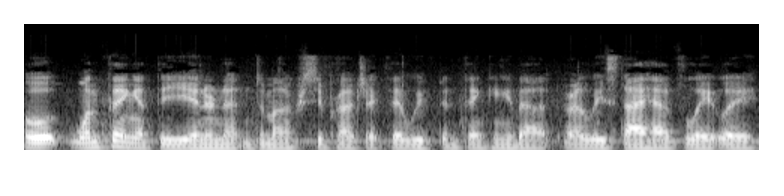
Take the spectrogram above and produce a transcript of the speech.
Well, one thing at the Internet and Democracy Project that we've been thinking about, or at least I have lately,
